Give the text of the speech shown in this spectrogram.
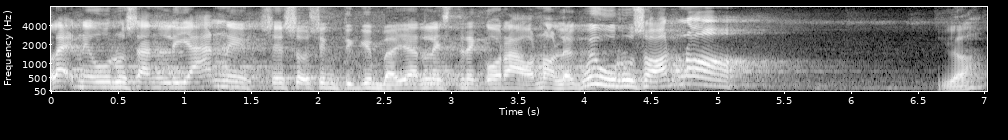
Lek ne urusan liyane sesuk sing dingin bayar listrik ora ana, lha kuwi urusana. Ya.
